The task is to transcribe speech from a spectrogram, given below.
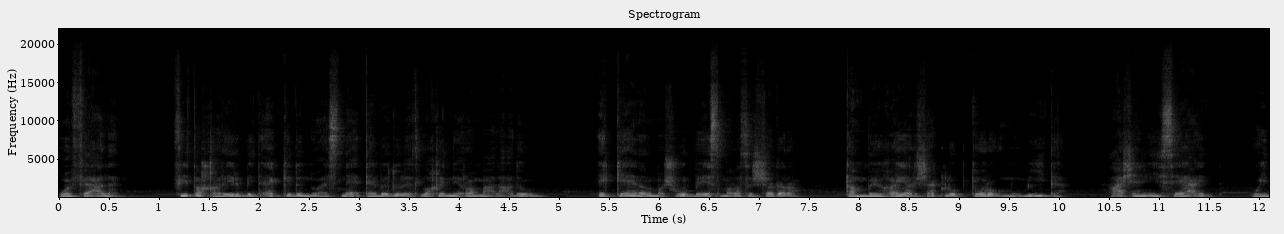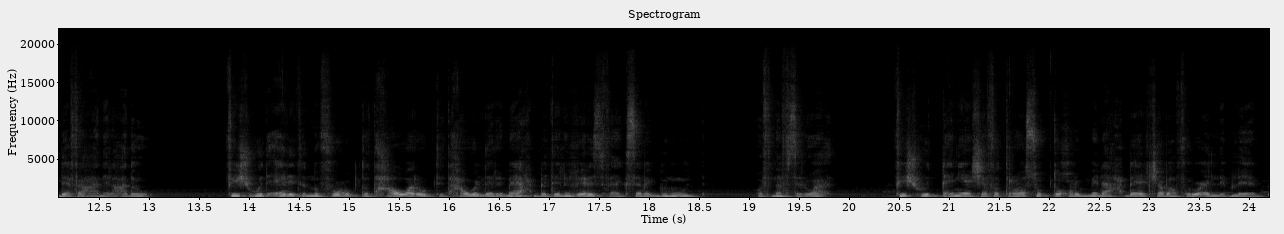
وفعلا في تقارير بتأكد إنه أثناء تبادل إطلاق النيران مع العدو الكائن المشهور باسم راس الشجرة كان بيغير شكله بطرق مميتة عشان يساعد ويدافع عن العدو. في شهود قالت إن فروعه بتتحور وبتتحول لرماح بتنغرس في أجسام الجنود. وفي نفس الوقت في شهود تانية شافت راسه بتخرج منها حبال شبه فروع اللبلاب.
